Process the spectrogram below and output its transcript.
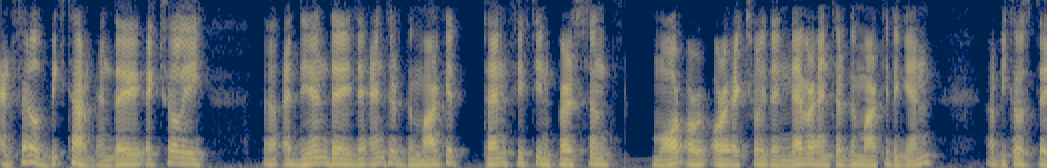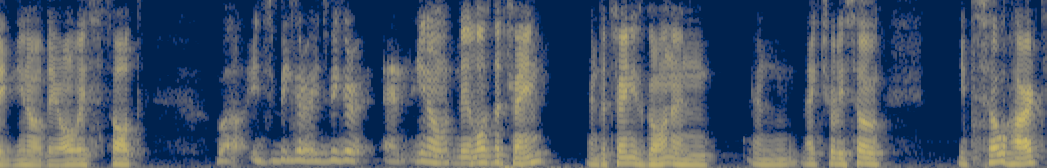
and failed big time. And they actually uh, at the end they, they entered the market 10 15% more or, or actually they never entered the market again uh, because they you know they always thought well it's bigger it's bigger and you know they lost the train and the train is gone and and actually so it's so hard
